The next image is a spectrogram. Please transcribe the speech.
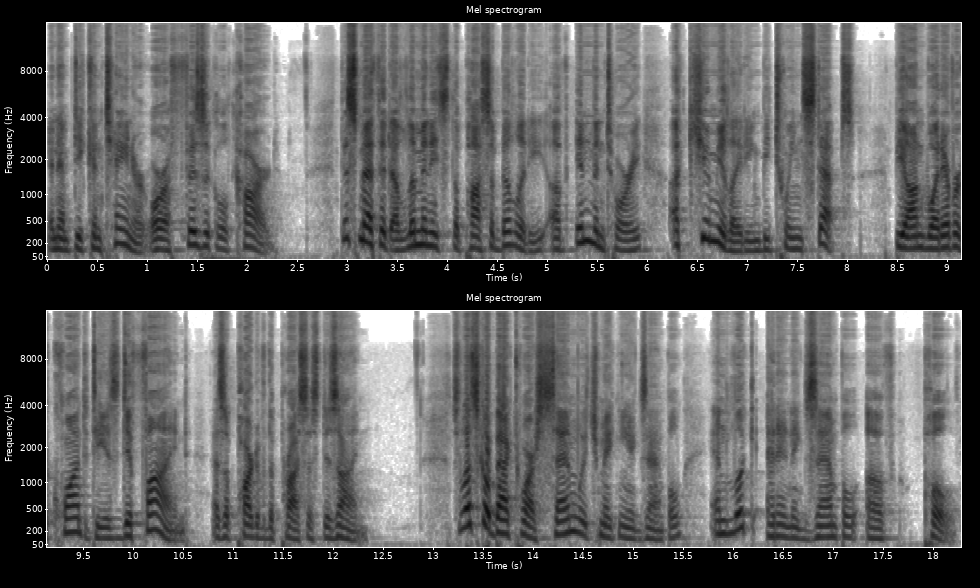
an empty container, or a physical card. This method eliminates the possibility of inventory accumulating between steps, beyond whatever quantity is defined as a part of the process design. So let's go back to our sandwich making example and look at an example of pull.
